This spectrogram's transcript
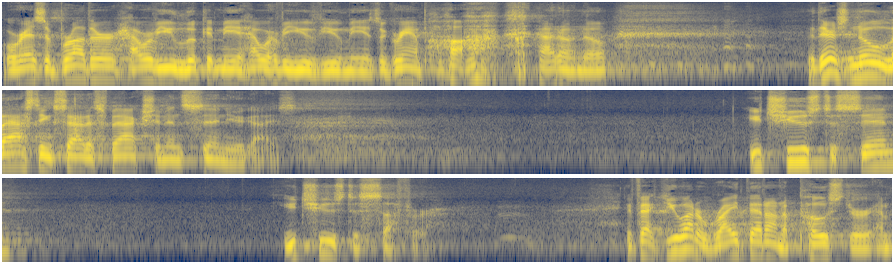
or as a brother, however you look at me, however you view me, as a grandpa, I don't know. There's no lasting satisfaction in sin, you guys. You choose to sin, you choose to suffer. In fact, you ought to write that on a poster, and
